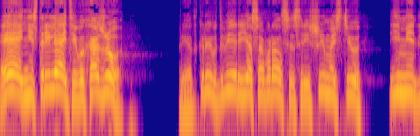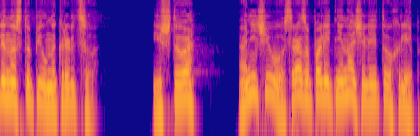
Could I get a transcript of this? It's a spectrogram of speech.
«Эй, не стреляйте, выхожу!» Приоткрыв дверь, я собрался с решимостью и медленно ступил на крыльцо. И что? А ничего, сразу палить не начали, и то хлеб.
